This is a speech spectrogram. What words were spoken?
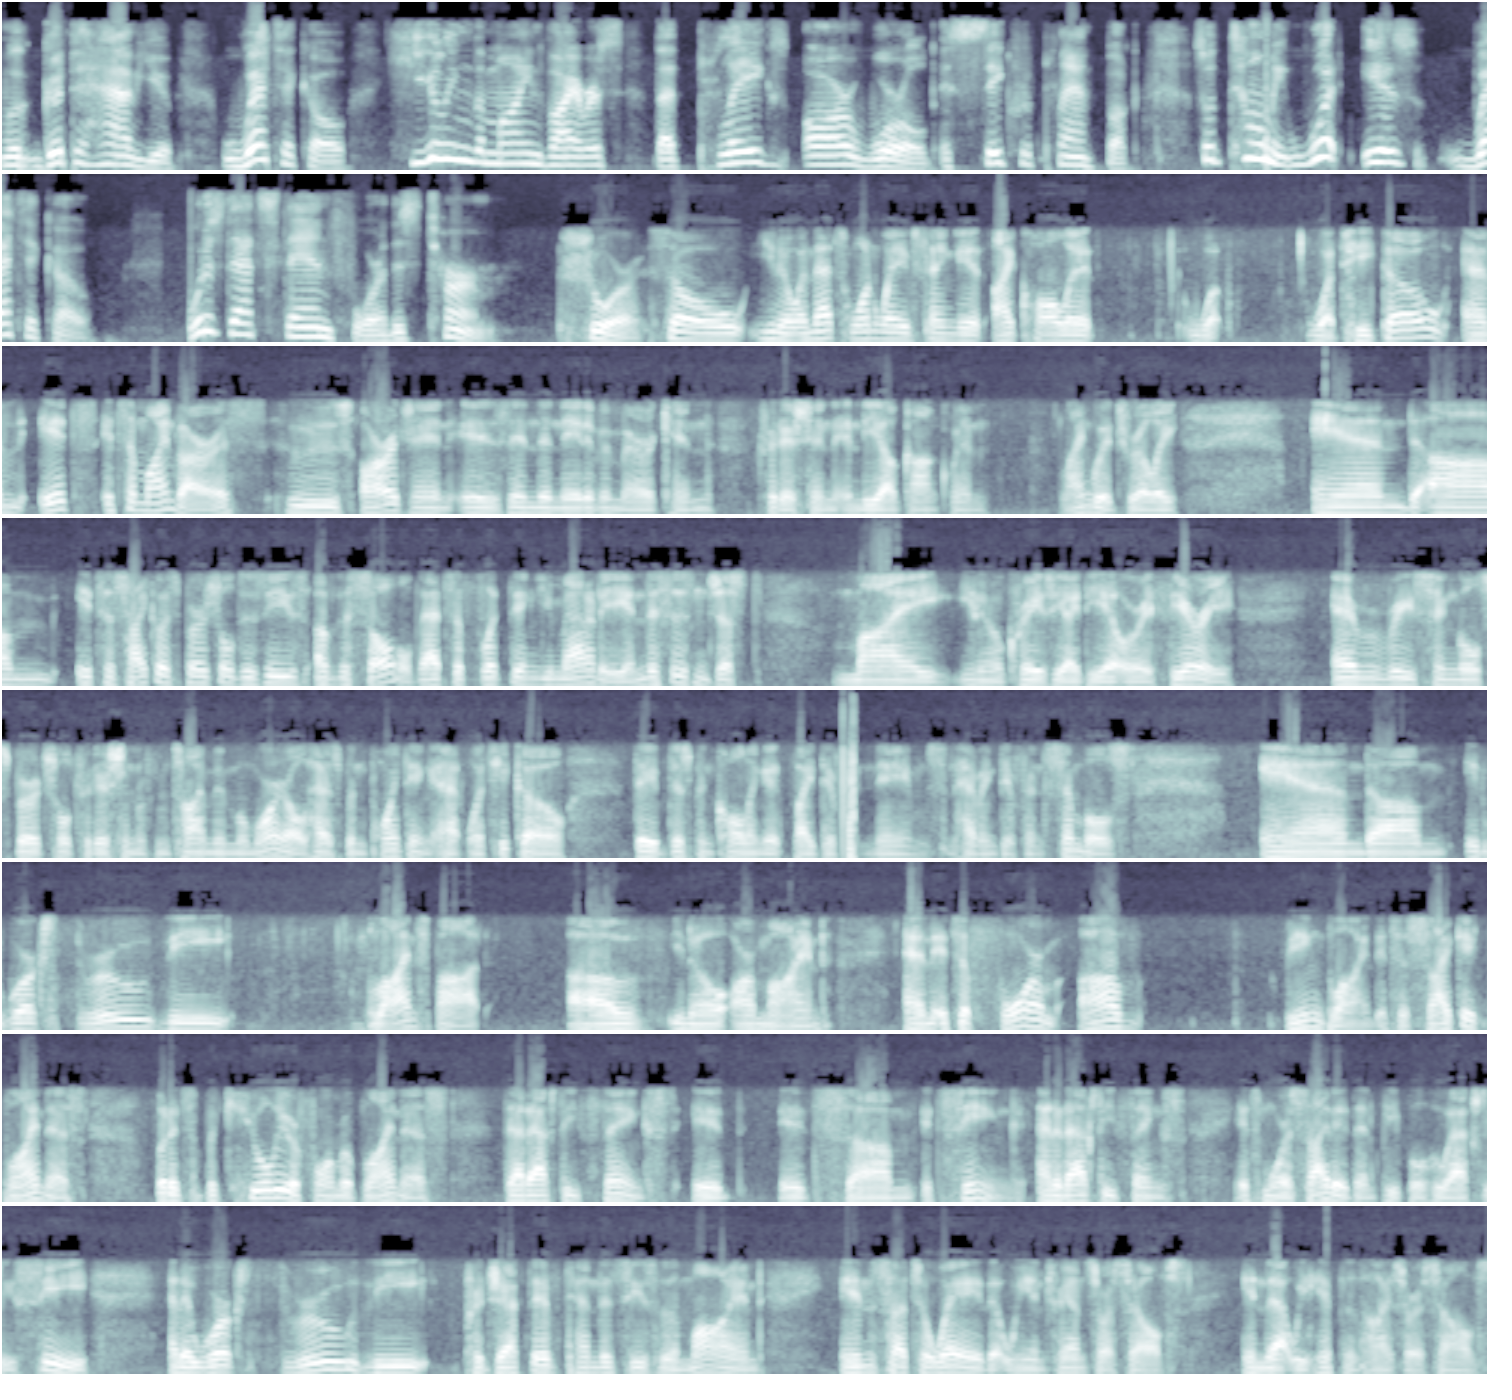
Well, good to have you. Wetiko, Healing the Mind Virus That Plagues Our World, a sacred plant book. So tell me, what is Wetiko? What does that stand for, this term? Sure. So, you know, and that's one way of saying it. I call it what Wetiko, and it's it's a mind virus whose origin is in the Native American tradition in the Algonquin language, really. And um, it's a psychospiritual disease of the soul that's afflicting humanity. And this isn't just my, you know, crazy idea or a theory every single spiritual tradition from time immemorial has been pointing at Wetiko. They've just been calling it by different names and having different symbols. And um, it works through the blind spot of, you know, our mind. And it's a form of being blind. It's a psychic blindness, but it's a peculiar form of blindness that actually thinks it it's um, it's seeing, and it actually thinks it's more sighted than people who actually see, and it works through the projective tendencies of the mind in such a way that we entrance ourselves, in that we hypnotize ourselves.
